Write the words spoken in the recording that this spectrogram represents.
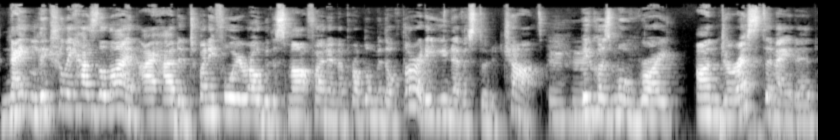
Nate literally has the line, I had a 24 year old with a smartphone and a problem with authority, you never stood a chance. Mm-hmm. Because Mulroy underestimated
